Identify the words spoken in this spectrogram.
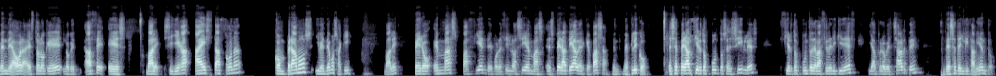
vende ahora. Esto lo que, lo que hace es, vale, si llega a esta zona, compramos y vendemos aquí, ¿vale? Pero es más paciente, por decirlo así, es más, espérate a ver qué pasa. ¿Me, me explico? Es esperar ciertos puntos sensibles, ciertos puntos de vacío de liquidez y aprovecharte de ese deslizamiento,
